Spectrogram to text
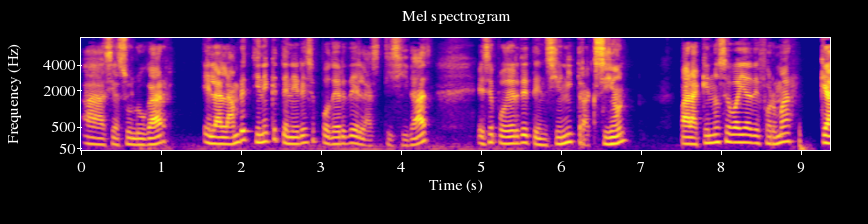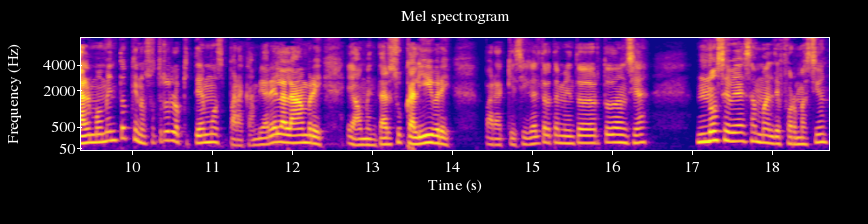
hacia su lugar, el alambre tiene que tener ese poder de elasticidad, ese poder de tensión y tracción para que no se vaya a deformar. Que al momento que nosotros lo quitemos para cambiar el alambre y aumentar su calibre para que siga el tratamiento de ortodoncia, no se vea esa mal deformación.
